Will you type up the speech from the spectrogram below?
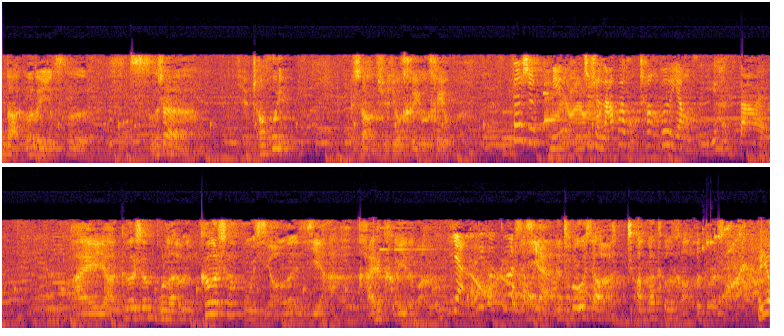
龙大哥的一次慈善演唱会，上去就嘿呦嘿呦的。但是您就是拿话筒唱歌的样子也很搭哎。哎呀，歌声不烂，歌声不行，演还是可以的吧？演了一个歌手，演的特像唱歌特好的歌手。哎呦，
